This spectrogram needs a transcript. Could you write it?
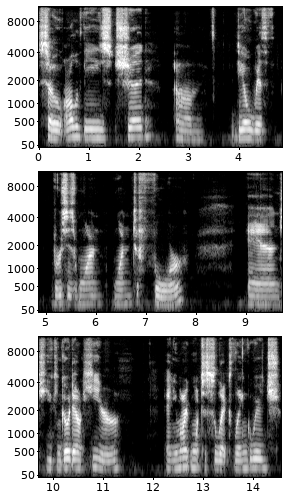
So all of these should um, deal with verses 1, 1 to 4. And you can go down here and you might want to select language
